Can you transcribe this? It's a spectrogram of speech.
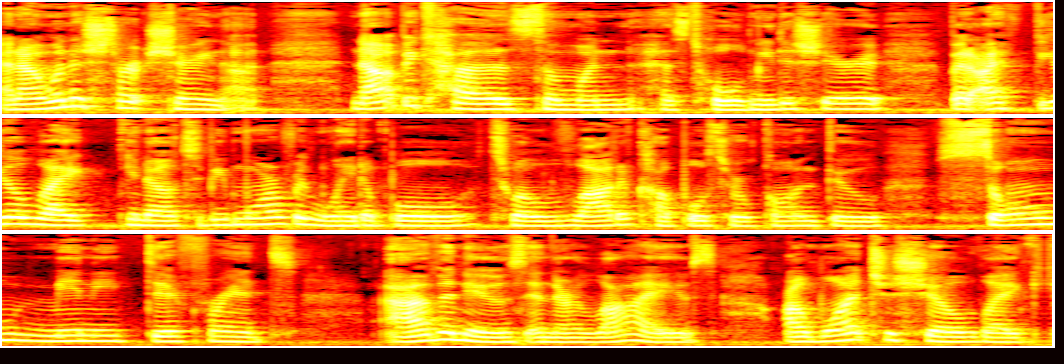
And I want to start sharing that not because someone has told me to share it, but I feel like, you know, to be more relatable to a lot of couples who are going through so many different avenues in their lives, I want to show like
